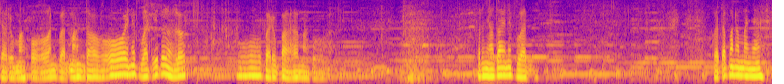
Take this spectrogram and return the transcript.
Ada rumah pohon buat mantau. Oh ini buat itu loh lor oh baru paham aku. Ternyata ini buat buat apa namanya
